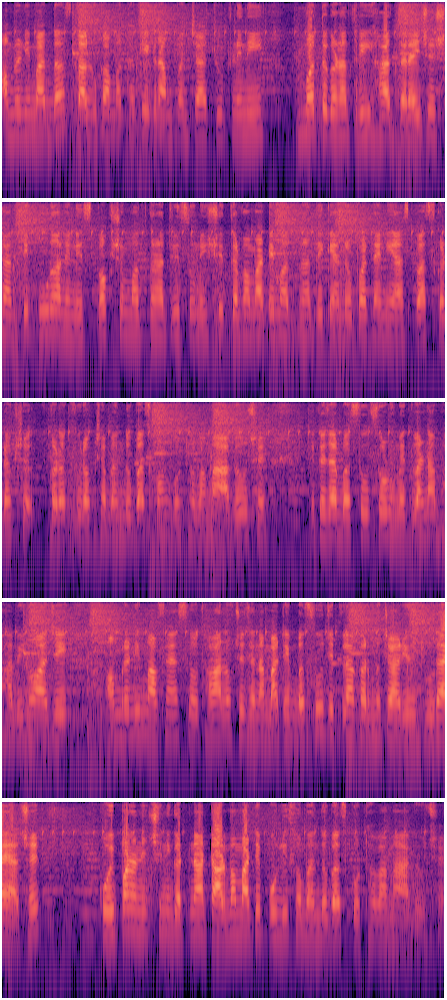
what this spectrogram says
અમરેલીમાં દસ તાલુકા મથકે ગ્રામ પંચાયત ચૂંટણીની મતગણતરી હાથ ધરાઈ છે. શાંતિપૂર્ણ અને નિષ્પક્ષ મતગણતરી સુનિશ્ચિત કરવા માટે મતગણતરી કેન્દ્રો પર તેની આસપાસ કડક કડક સુરક્ષા બંદોબસ્ત પણ ગોઠવવામાં આવ્યો છે. એક હજાર બસો સોળ ઉમેદવારના ભાવિનો આજે અમરેલીમાં ફેંસલો થવાનો છે, જેના માટે બસો જેટલા કર્મચારીઓ જોડાયા છે. કોઈપણ અનિચ્છનીય ઘટના ટાળવા માટે પોલીસનો બંદોબસ્ત ગોઠવવામાં આવ્યો છે.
